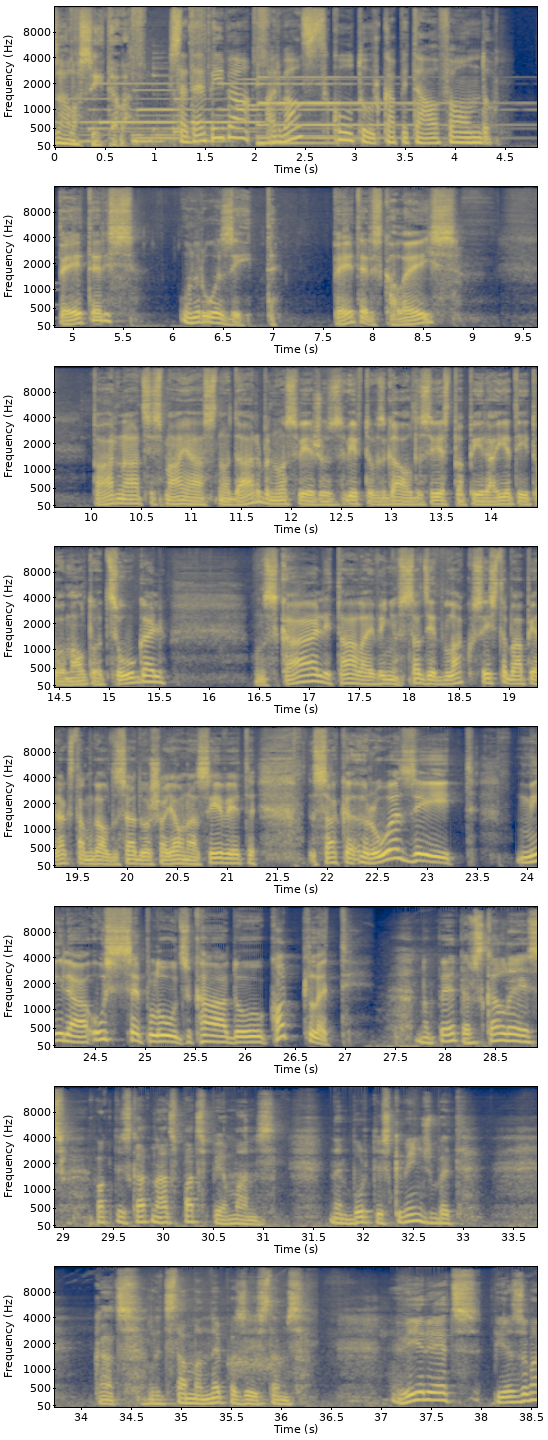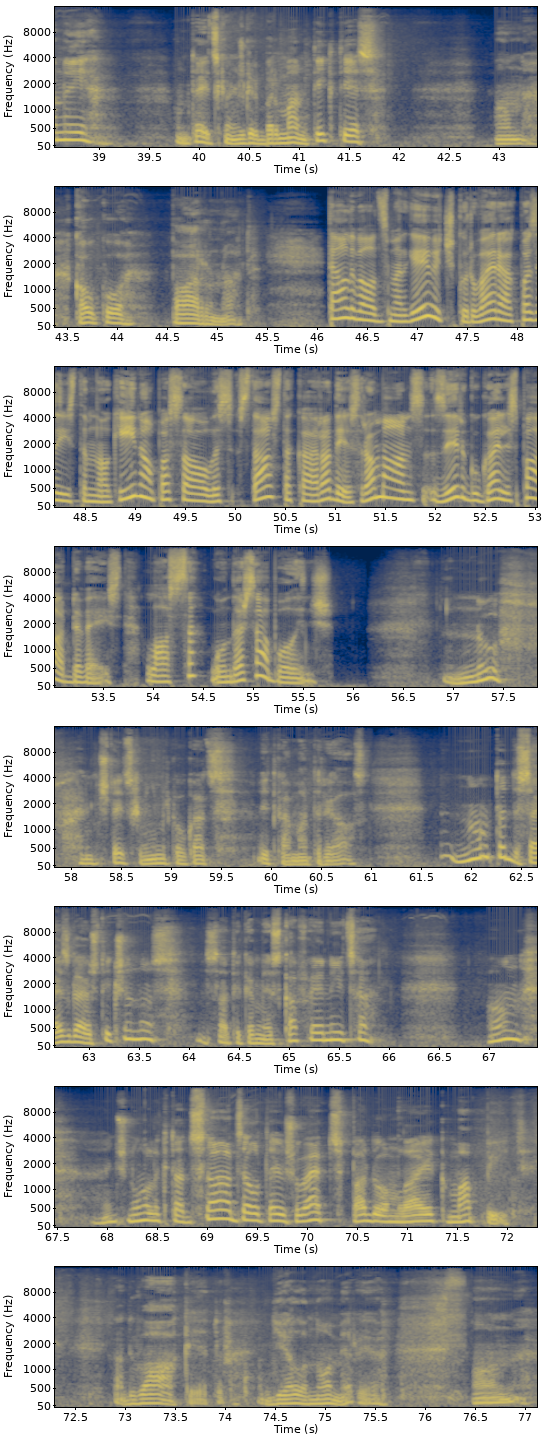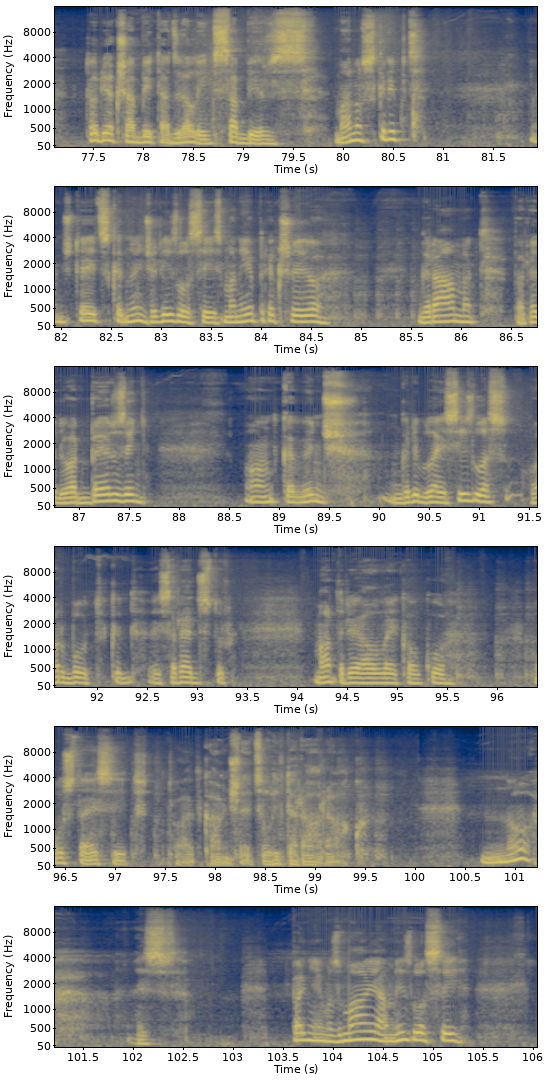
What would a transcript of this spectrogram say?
Mazā lasītava sadarbībā ar Valsts kultūra kapitāla fondu. Pēteris un Rozīte. Pēteris Kalējs pārnācis mājās no darba, nosviež uz virtuves galda viestpapīrā ietīto malto cūgaļu un skaļi, tā lai viņu sadzird blakus istabā pie rakstām galda sēdošā jaunā sieviete, saka: Rozīt, mīļā, uzcep lūdzu kādu kotleti! Nu, Pēters Kalējs faktiski atnāca pats pie manis. Ne burtiski viņš, bet kāds līdz tam man nepazīstams. Vīrietis piezvanīja un teica, ka viņš grib ar mani tikties un kaut ko pārunāt. Tālivalds Margevičs, kuru vairāk pazīstam no kino pasaules, stāsta, kā radies romāns Zirgu gaļas pārdevējs, lasa Gundars Āboliņš. Nu, viņš teica, ka viņam ir kaut kāds kā materiāls. Nu, tad es aizgāju uz tikšanos, mēs satikāmies kafejnīcā. Viņš nolika tādu sādzeltējušu vecu padomu laiku mapīti. Tādu vākie, tur ģela nomirīja. Tur iekšā bija tāds galīgs sabirzs manuskripts. Viņš teica, ka nu, viņš ir izlasījis man iepriekšējo grāmatu par Eduardu Bērziņu. Un ka viņš grib, lai es izlasu, varbūt, kad es redzu tur materiālu, lai kaut ko uztaisītu, tādu, kā viņš teica, literārāku. Nu, es paņēmu uz mājām, izlasīju,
